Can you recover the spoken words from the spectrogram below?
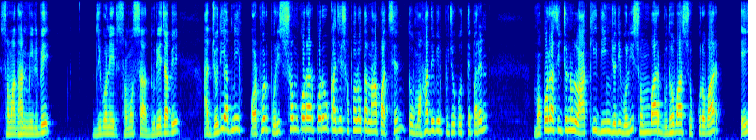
সমাধান মিলবে, জীবনের সমস্যা দূরে যাবে। আর যদি আপনি কঠোর পরিশ্রম করার পরেও কাজে সফলতা না পাচ্ছেন, তো মহাদেবের পুজো করতে পারেন। মকর রাশির জন্য লাকি দিন যদি বলি, সোমবার, বুধবার, শুক্রবার, এই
